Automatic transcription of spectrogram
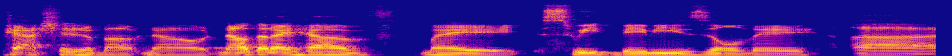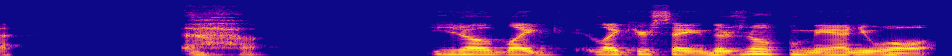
passionate about now. Now that I have my sweet baby Zilve, uh, you know, like like you're saying, there's no manual,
